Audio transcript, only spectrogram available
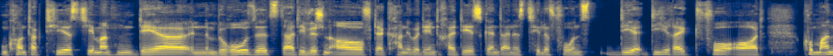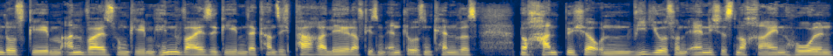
und kontaktierst jemanden, der in einem Büro sitzt, da hat die Vision auf, der kann über den 3D-Scan deines Telefons dir direkt vor Ort Kommandos geben, Anweisungen geben, Hinweise geben, der kann sich parallel auf diesem endlosen Canvas noch Handbücher und Videos und ähnliches noch reinholen,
